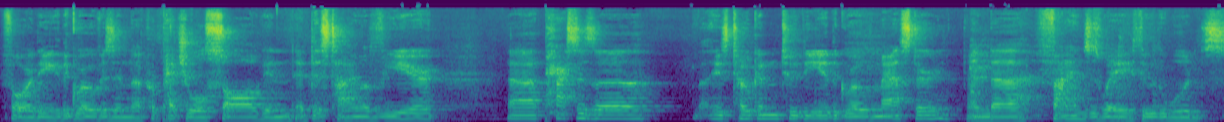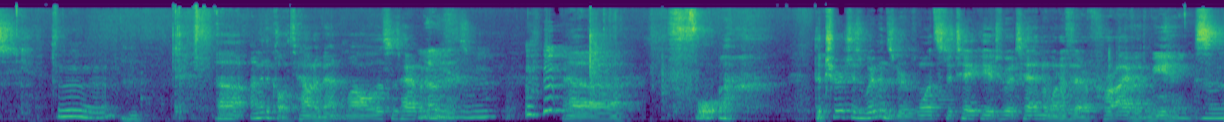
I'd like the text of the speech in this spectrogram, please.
For the the grove is in a perpetual sog, and at this time of year, uh, passes a his token to the the grove master and uh, finds his way through the woods. Uh, I'm going to call a town event while all this is happening. Yes. Uh, for the church's women's group wants to take you to attend one of their private meetings.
